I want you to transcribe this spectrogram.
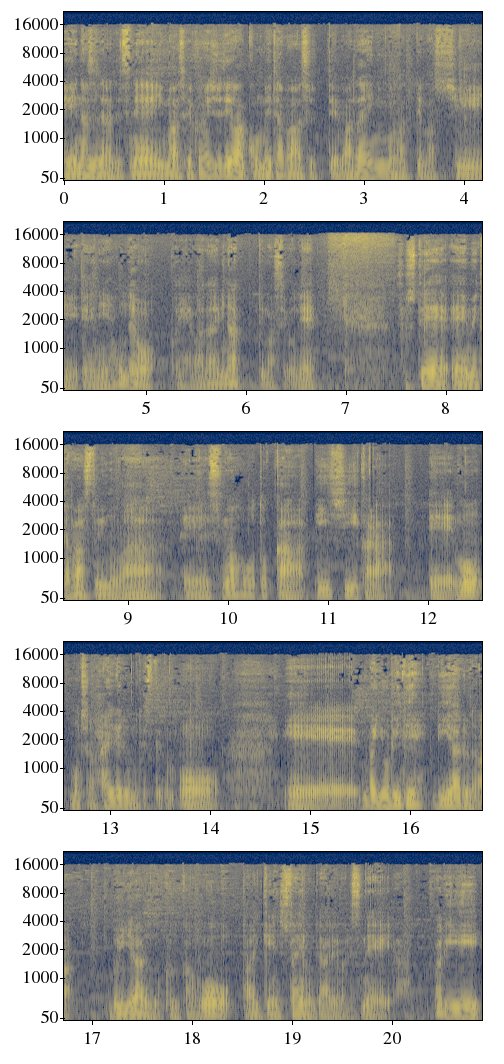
えなぜならですね、今世界中ではこうメタバースって話題にもなってますし、え日本でも、話題になってますよね。そして、えメタバースというのは、えスマホとか PC から、えももちろん入れるんですけども、えまあ、よりね、リアルな VR の空間を体験したいのであればですね、やっぱり、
